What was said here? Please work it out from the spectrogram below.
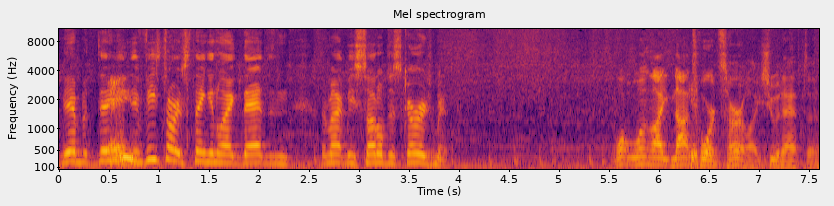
Yeah, but then Hey. if he starts thinking like that, then there might be subtle discouragement. One, one like not towards her. Like she would have to.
